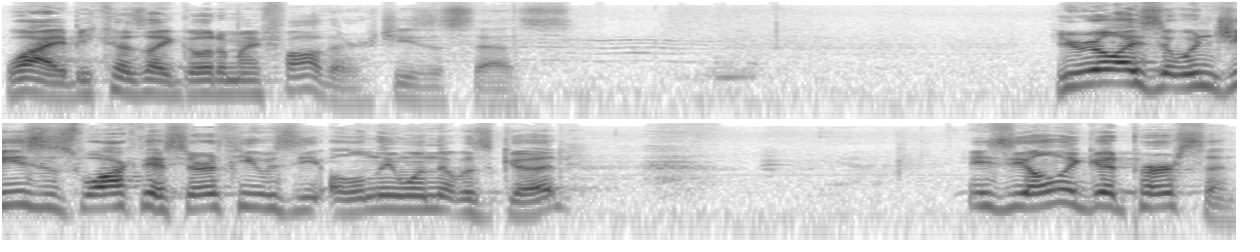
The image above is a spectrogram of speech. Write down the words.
Why? Because I go to my Father, Jesus says. You realize that when Jesus walked this earth, he was the only one that was good? He's the only good person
